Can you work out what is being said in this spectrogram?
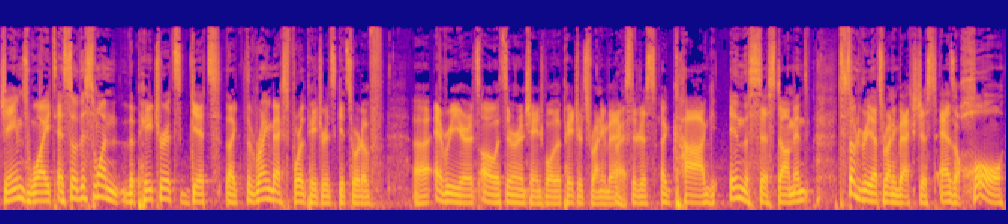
James White. And so this one, the Patriots get like the running backs for the Patriots get sort of uh, every year. It's oh, it's they're interchangeable. The Patriots running backs. Right. They're just a cog in the system, and to some degree, that's running backs just as a whole.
